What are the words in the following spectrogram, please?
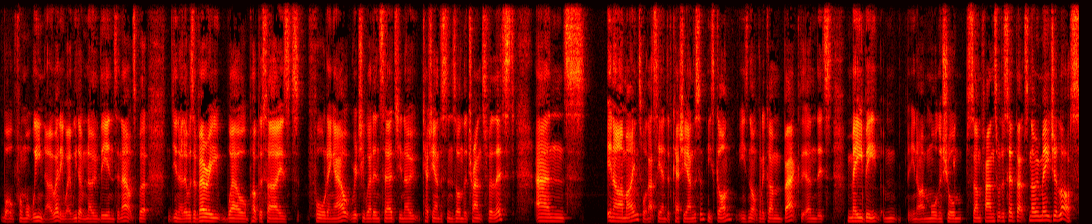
Well, from what we know, anyway, we don't know the ins and outs, but you know there was a very well publicised falling out. Richie Wellens said, you know, Keshi Anderson's on the transfer list, and in our minds, well, that's the end of Keshi Anderson. He's gone. He's not going to come back, and it's maybe, mm, you know, I'm more than sure some fans would have said that's no major loss.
